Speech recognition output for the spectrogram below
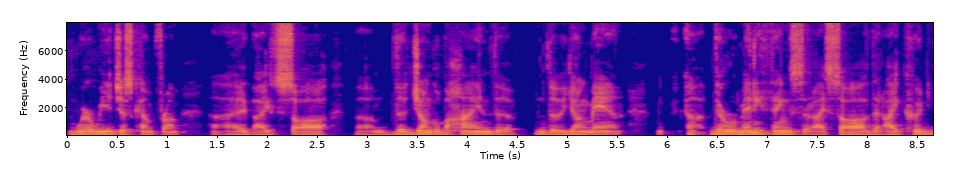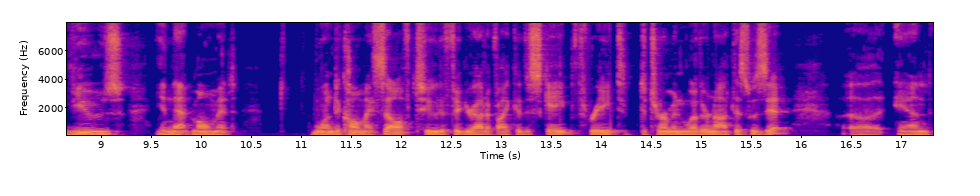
where we had just come from. I, I saw um, the jungle behind the the young man. Uh, there were many things that I saw that I could use in that moment. One to call myself, two to figure out if I could escape, three to determine whether or not this was it. Uh, and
